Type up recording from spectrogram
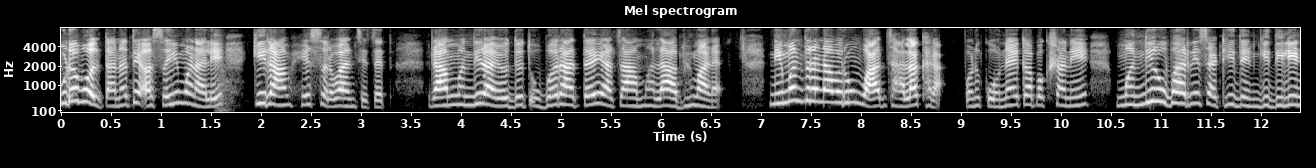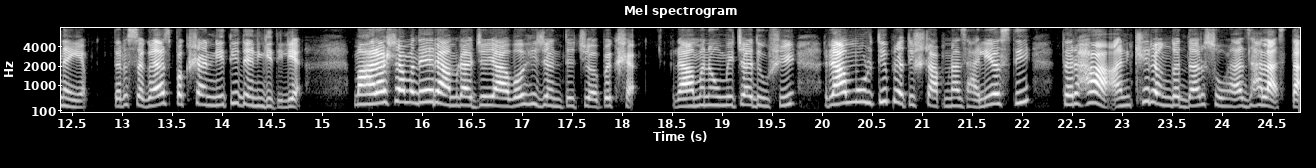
पुढे बोलताना ते असंही म्हणाले की राम हे सर्वांचेच आहेत. राम मंदिर अयोध्येत उभं राहतंय याचा आम्हाला अभिमान आहे. निमंत्रणावरून वाद झाला खरा. पण कोण्या एका पक्षाने मंदिर उभारणीसाठी देणगी दिली नाहीये. तर सगळ्याच पक्षांनी ती देणगी दिली आहे महाराष्ट्रामध्ये रामराज्य यावं ही जनतेची अपेक्षा रामनवमीच्या दिवशी राममूर्ती प्रतिष्ठापना झाली असती तर हा आणखी रंगतदार सोहळा झाला असता.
